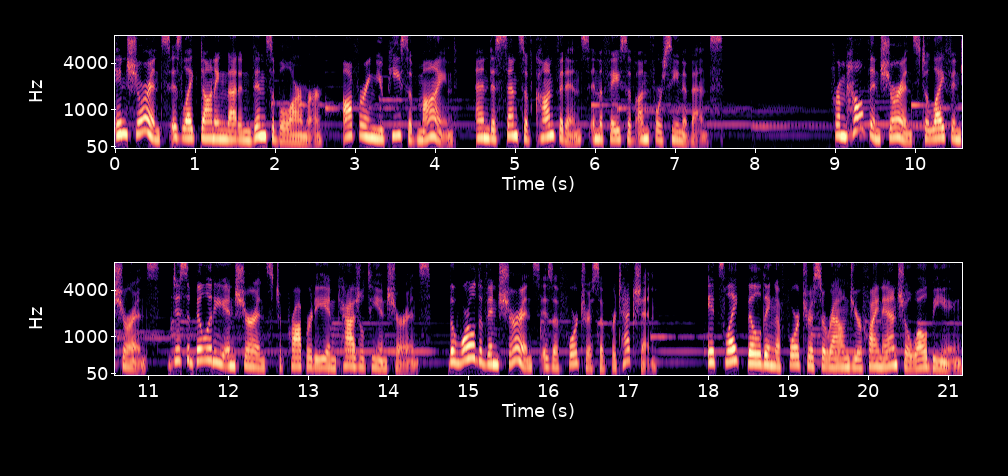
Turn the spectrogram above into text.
Insurance is like donning that invincible armor, offering you peace of mind and a sense of confidence in the face of unforeseen events. From health insurance to life insurance, disability insurance to property and casualty insurance, the world of insurance is a fortress of protection. It's like building a fortress around your financial well-being,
